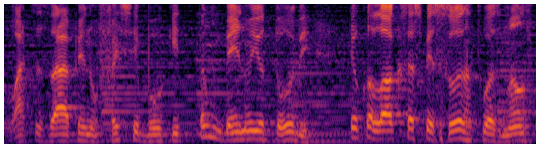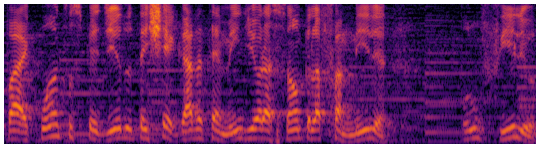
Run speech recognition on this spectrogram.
no WhatsApp, no Facebook e também no YouTube. Eu coloco essas pessoas nas tuas mãos, Pai. Quantos pedidos têm chegado até mim de oração pela família, por um filho,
